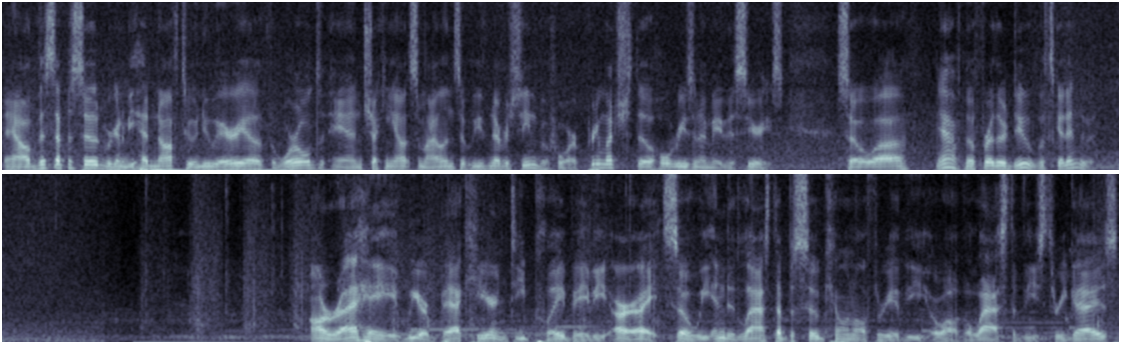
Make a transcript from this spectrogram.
Now, this episode, we're going to be heading off to a new area of the world and checking out some islands that we've never seen before. Pretty much the whole reason I made this series. So, uh, yeah, with no further ado, let's get into it. Alright, we are back here in Deep Play, baby. Alright, so we ended last episode killing all three of the, well, the last of these three guys.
